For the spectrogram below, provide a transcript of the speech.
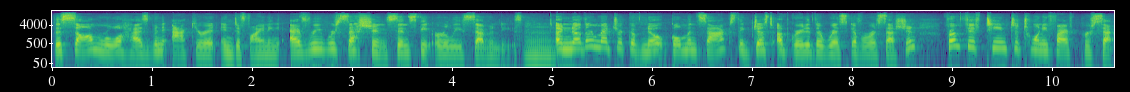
the Sahm rule has been accurate in defining every recession since the early 70s. Mm. Another metric of note Goldman Sachs, they just upgraded the risk of a recession from 15 to 25%.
